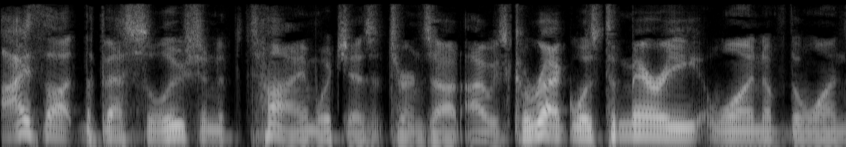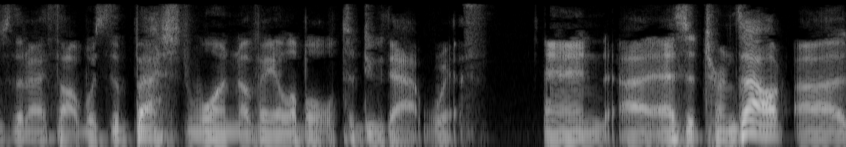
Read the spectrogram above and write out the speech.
I thought the best solution at the time, which as it turns out I was correct, was to marry one of the ones that I thought was the best one available to do that with. And uh, as it turns out, uh,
